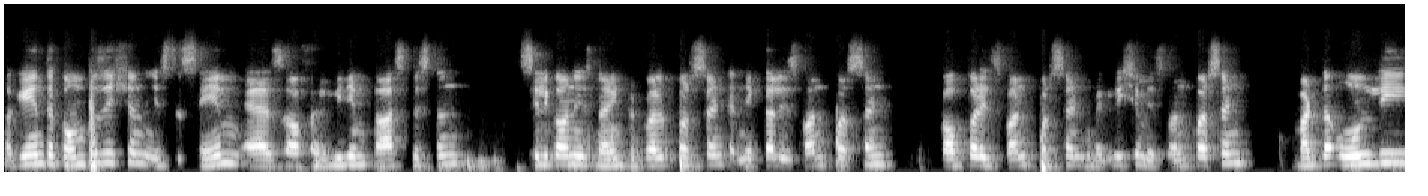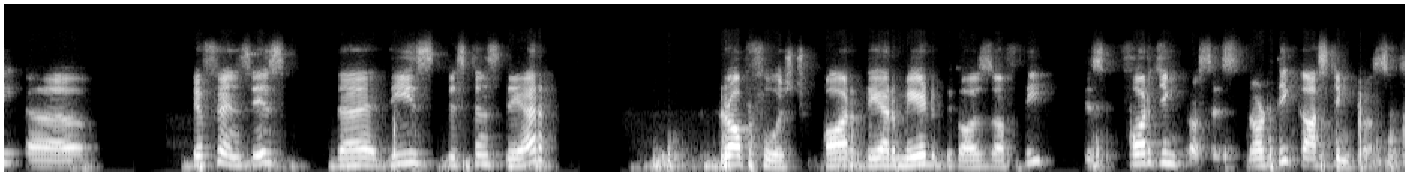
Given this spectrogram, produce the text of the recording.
again, the composition is the same as of aluminium cast piston. Silicon is 9 to 12%, nickel is 1%, copper is 1%, magnesium is 1%. But the only uh, difference is the these pistons, they are drop forged or they are made because of the this forging process, not the casting process.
